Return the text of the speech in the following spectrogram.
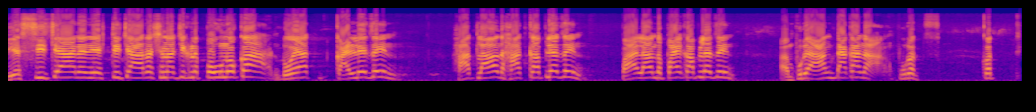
एस सीच्या आणि एस टीच्या आरक्षणाची इकडे पाहू नका. डोळ्यात काढले जाईन. हात लावून हात कापल्या जाईन. पाय लावून तर पाय कापल्या जाईन. आणि पुरे अंग टाका ना. पुरं कत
